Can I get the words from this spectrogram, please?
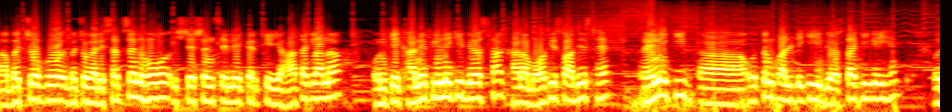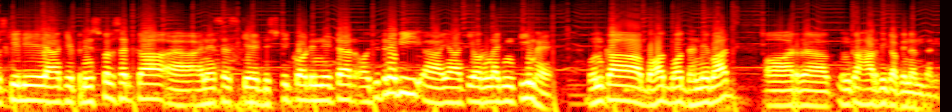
बच्चों को, बच्चों का रिसेप्शन हो, स्टेशन से लेकर के यहाँ तक लाना, उनके खाने पीने की व्यवस्था, खाना बहुत ही स्वादिष्ट है। रहने की उत्तम क्वालिटी की व्यवस्था की गई है। उसके लिए यहाँ के प्रिंसिपल सर का एनएसएस के डिस्ट्रिक्ट कोऑर्डिनेटर और जितने भी यहाँ की ऑर्गेनाइजिंग टीम है, उनका बहुत बहुत धन्यवाद और उनका हार्दिक अभिनंदन।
